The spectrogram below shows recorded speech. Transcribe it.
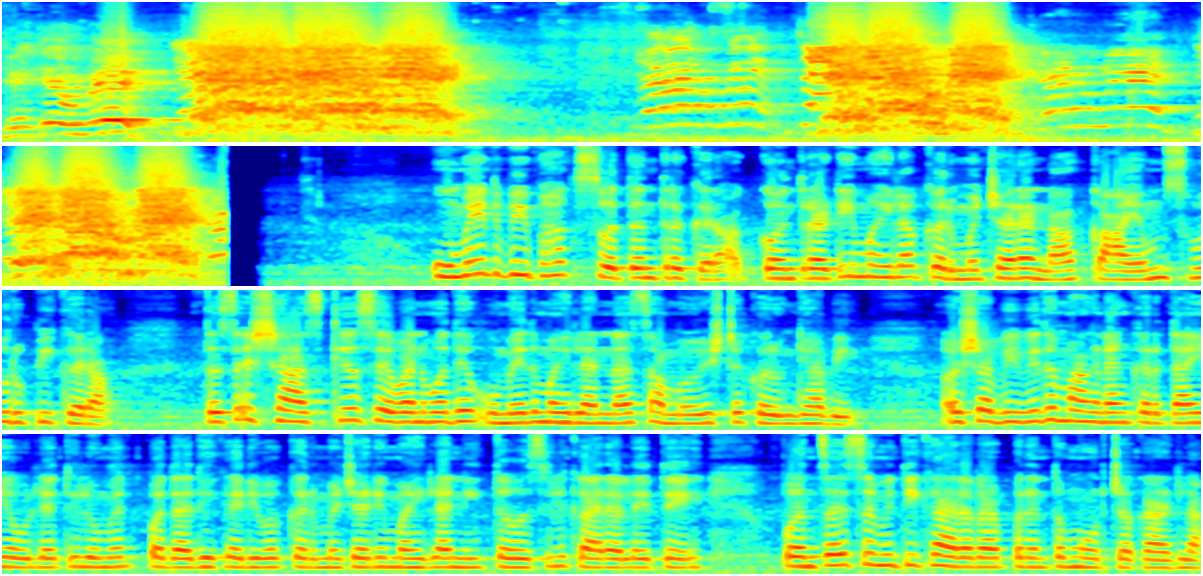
उमेद! उमेद विभाग स्वतंत्र करा. कंत्राटी महिला कर्मचाऱ्यांना कायमस्वरूपी करा. तसेच शासकीय सेवांमध्ये उमेद महिलांना समाविष्ट करून घ्यावे. अशा विविध मागण्यांकरता येवल्यातील उमेद पदाधिकारी व कर्मचारी महिलांनी तहसील कार्यालय ते पंचायत समिती कार्यालयापर्यंत मोर्चा काढला.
